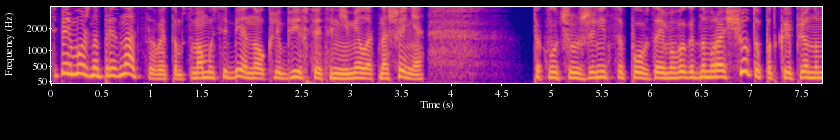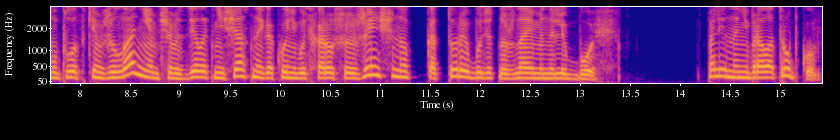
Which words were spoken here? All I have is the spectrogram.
Теперь можно признаться в этом самому себе, но к любви все это не имело отношения. Так лучше уж жениться по взаимовыгодному расчету, подкрепленному плотским желанием, чем сделать несчастной какую-нибудь хорошую женщину, которой будет нужна именно любовь. Полина не брала трубку.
